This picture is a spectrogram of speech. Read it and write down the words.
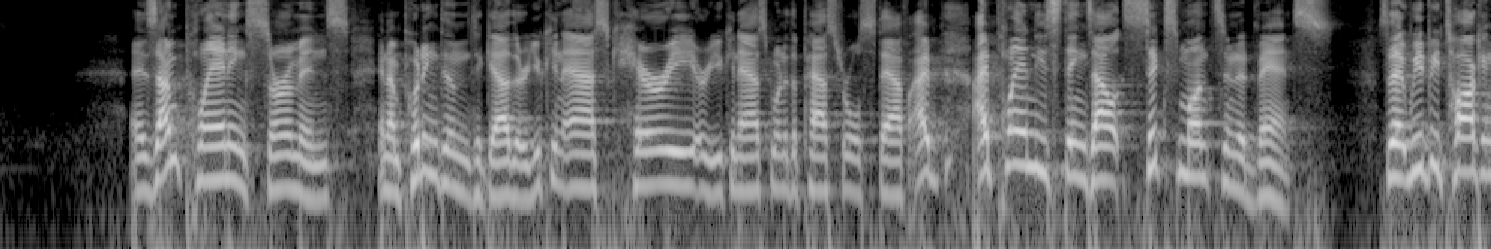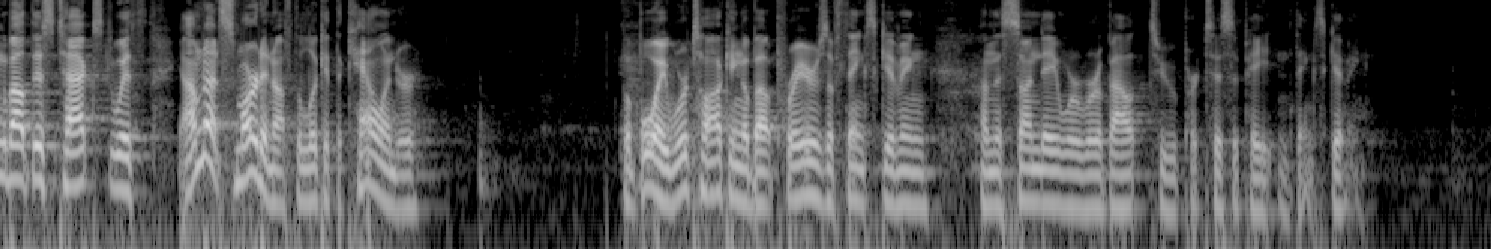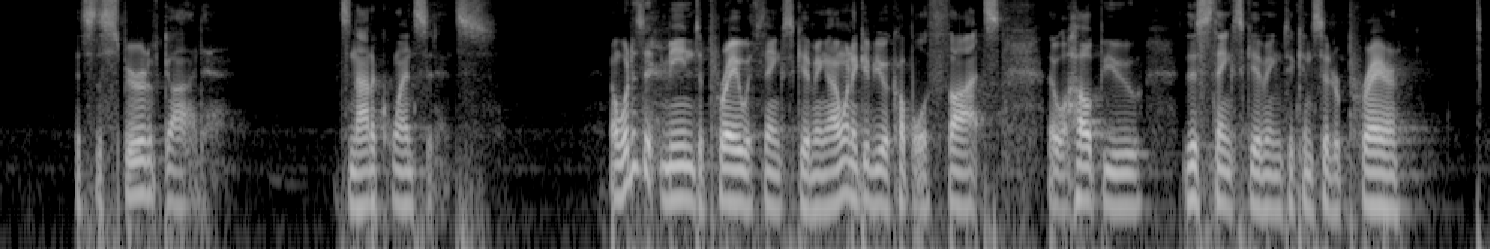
As I'm planning sermons and I'm putting them together, you can ask Harry or you can ask one of the pastoral staff. I, I plan these things out six months in advance so that we'd be talking about this text with, I'm not smart enough to look at the calendar. But boy, we're talking about prayers of thanksgiving on the Sunday where we're about to participate in Thanksgiving. It's the Spirit of God, it's not a coincidence. Now, what does it mean to pray with thanksgiving? I want to give you a couple of thoughts that will help you this Thanksgiving to consider prayer.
